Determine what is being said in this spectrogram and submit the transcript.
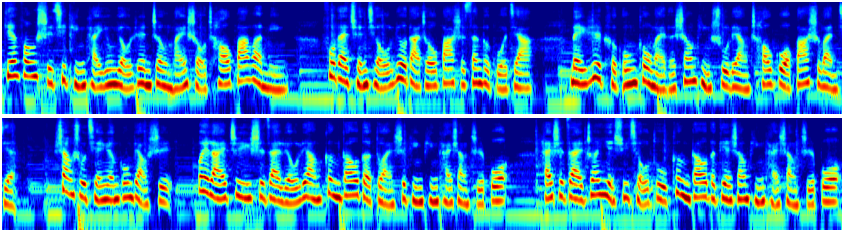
巅峰时期平台拥有认证买手超八万名，覆盖全球六大洲八十三个国家，每日可供购买的商品数量超过八十万件。上述前员工表示，未来至于是在流量更高的短视频平台上直播，还是在专业需求度更高的电商平台上直播，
